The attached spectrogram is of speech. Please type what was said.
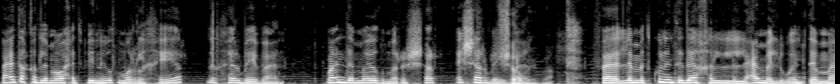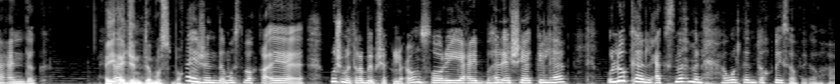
فأعتقد لما واحد فينا يضمر الخير الخير بيبان. وعندما يضمر الشر الشر بيبان. شربيبة فلما تكون أنت داخل العمل وأنت ما عندك أي أجندة مسبقة. أي أجندة مسبقة. أي مش متربي بشكل عنصري يعني بهالأشياء كلها. ولو كان العكس مهما حاولت أن تخفيه سوف يظهر.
